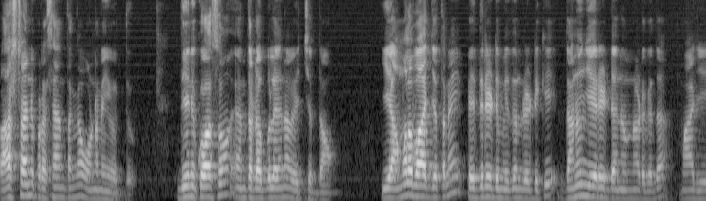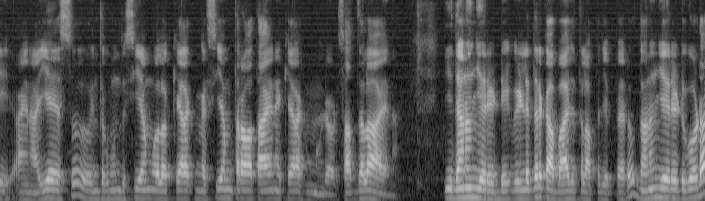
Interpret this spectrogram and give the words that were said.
రాష్ట్రాన్ని ప్రశాంతంగా ఉండనియొద్దు. దీనికోసం ఎంత డబ్బులైనా వెచ్చిద్దాం. ఈ అమల బాధ్యతని పెద్దిరెడ్డి మిథున్ రెడ్డికి ధనుంజయ రెడ్డి అని ఉన్నాడు కదా మాజీ ఆయన ఐఏఎస్ ఇంతకుముందు సీఎంఓలో కీలకంగా సీఎం తర్వాత ఆయన కీలకంగా ఉండేవాడు సజ్జల ఆయన. ఈ ధనుంజయ రెడ్డి వీళ్ళిద్దరికి ఆ బాధ్యతలు అప్పచెప్పారు ధనుంజయ రెడ్డి కూడా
